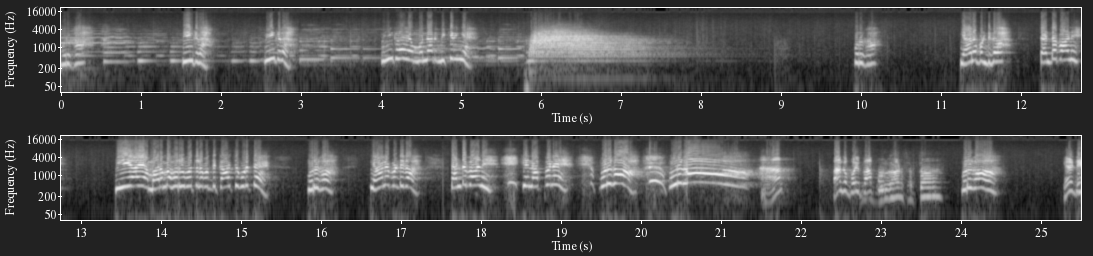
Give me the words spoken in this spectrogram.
முருகா நீங்களா? நீங்களா? நீங்களா என் முன்னாடி நிக்கிறீங்க? முருகா ஞான பண்டிதா தண்டபாணி நீயா என் மருமக ரூபத்துல வந்து காட்சி கொடுத்த முருகா ஞான பண்டிதா தண்டபாணி என் அப்பனே முருகா முருகா ஆ? வாங்க போய் பாப்போம். முருகான சத்தம். முருகா! ஏடி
